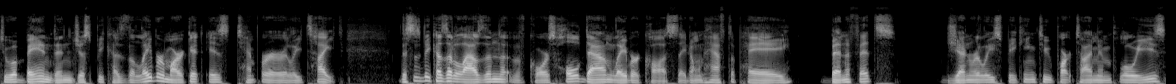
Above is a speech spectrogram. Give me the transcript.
to abandon just because the labor market is temporarily tight. This is because it allows them to, of course, hold down labor costs. They don't have to pay benefits, generally speaking, to part time employees.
